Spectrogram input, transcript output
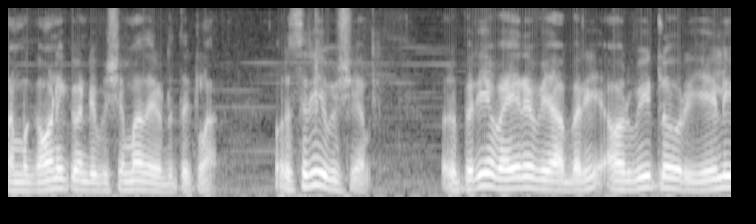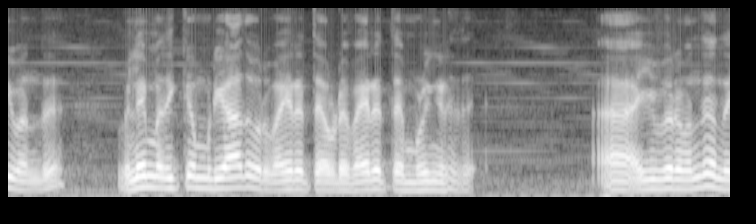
நம்ம கவனிக்க வேண்டிய விஷயமா அதை எடுத்துக்கலாம். ஒரு சிறிய விஷயம். ஒரு பெரிய வைர வியாபாரி அவர் வீட்டில் ஒரு எலி வந்து விலை மதிக்க முடியாத ஒரு வைரத்தை அவருடைய வைரத்தை முழுங்கிடுது. இவர் வந்து அந்த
